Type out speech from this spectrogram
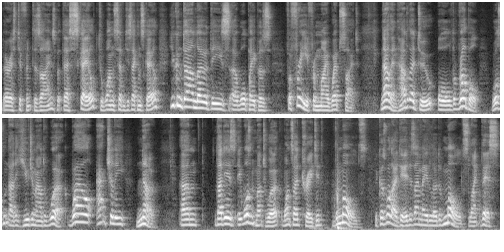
various different designs, but they're scaled to 172nd scale. You can download these uh, wallpapers for free from my website. Now then, how did I do all the rubble? Wasn't that a huge amount of work? Well, actually, no. Um, that is, it wasn't much work once I'd created the molds. Because what I did is I made a load of molds like this.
